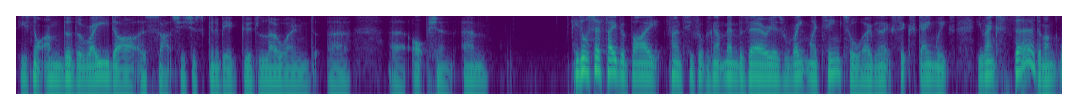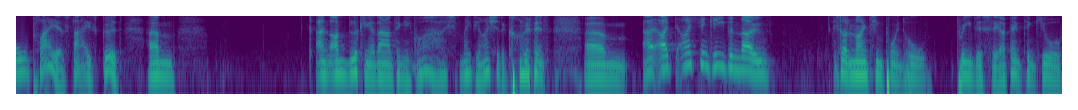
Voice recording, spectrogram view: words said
he's not under the radar as such. He's just going to be a good low owned uh, uh, option. Um, He's also favoured by Fantasy Football Scout members areas Rate My Team tool over the next six game weeks. He ranks third among all players. That is good. Um, and I'm looking at that and thinking, well, maybe I should have gone him in. Um, I, I, I think even though he's got a 19 point haul previously, I don't think you're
